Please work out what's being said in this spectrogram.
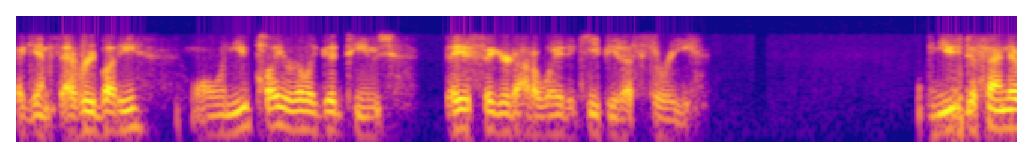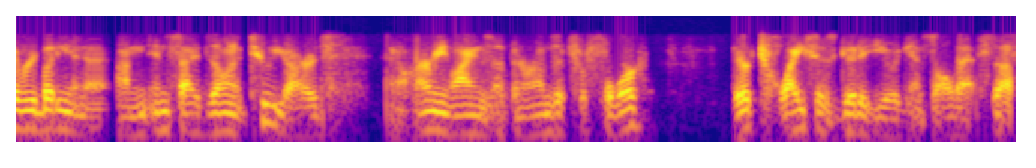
against everybody, well, when you play really good teams, they've figured out a way to keep you to three. When you defend everybody in a, on inside zone at two yards, and an Army lines up and runs it for four, they're twice as good at you against all that stuff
